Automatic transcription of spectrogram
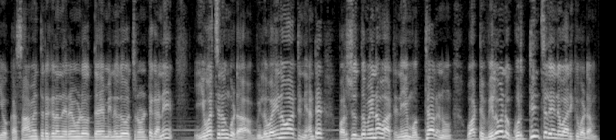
ఈ యొక్క సామెతల గ్రంథ ఇరవై మూడో అధ్యాయం ఎనిమిదో వచనం ఉంటేగానే ఈ వచనం కూడా విలువైన వాటిని అంటే పరిశుద్ధమైన వాటిని ముత్యాలను వాటి విలువను గుర్తించలేని వారికి ఇవ్వడం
